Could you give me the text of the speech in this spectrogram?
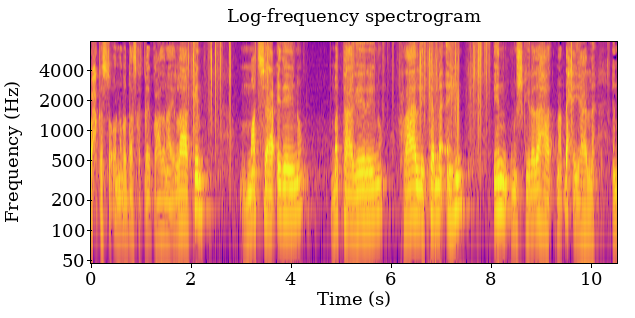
wax kasta oo nabadaas ka qayb qaadanaya. Laakiin ma saacidayno ma taageerayno raalli kama ahin in mushkiladaha na dhex yaalla in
